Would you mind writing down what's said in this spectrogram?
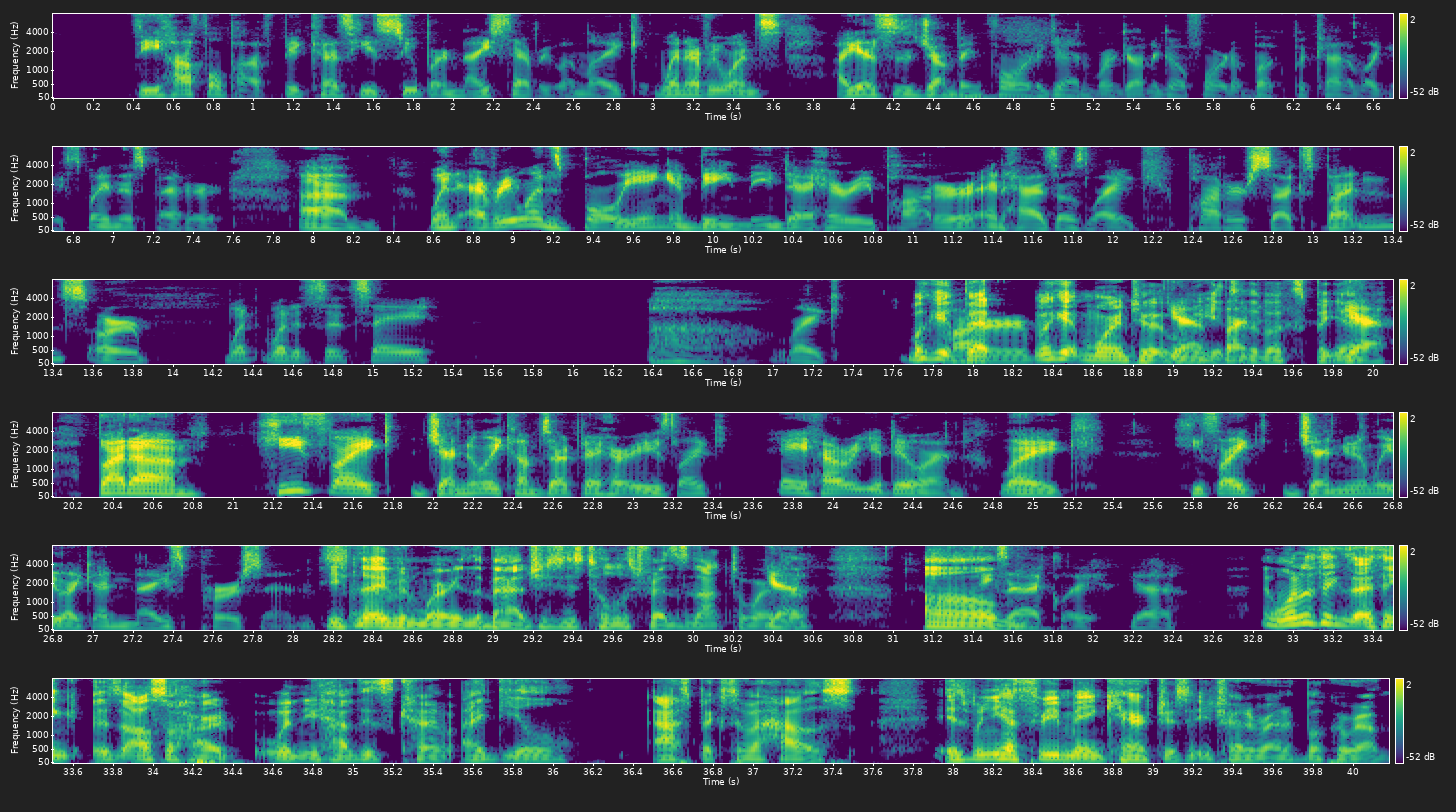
the Hufflepuff because he's super nice to everyone. Like when everyone's, I guess, is jumping forward again. We're going to go forward a book, but kind of like explain this better. Um, when everyone's bullying and being mean to Harry Potter and has those like Potter sucks buttons or what what does it say? Uh, like we'll get Potter, better. We'll get more into it yeah, when we get but, to the books. But yeah, yeah. But um, he's like genuinely comes up to Harry. He's like, "Hey, how are you doing?" Like he's like genuinely like a nice person. He's so. not even wearing the badge. He's just told his friends not to wear yeah. it. Um, exactly. Yeah. And one of the things I think is also hard when you have these kind of ideal aspects of a house is when you have three main characters that you're trying to write a book around.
